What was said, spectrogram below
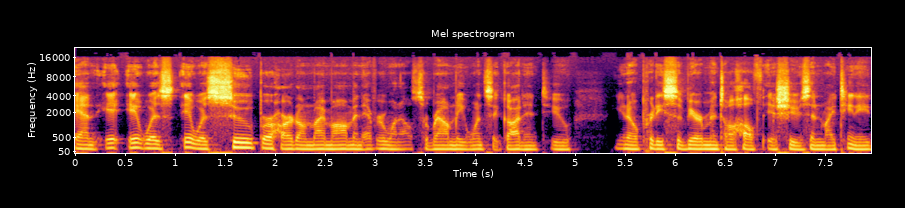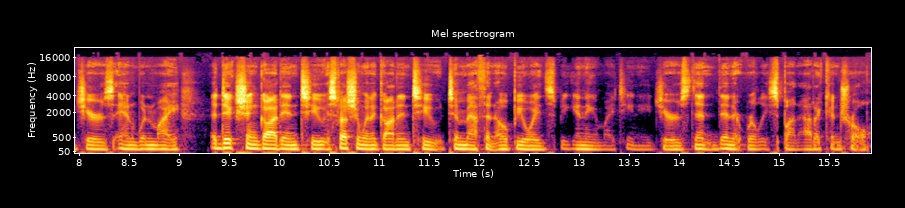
and it, it was it was super hard on my mom and everyone else around me once it got into you know pretty severe mental health issues in my teenage years. And when my addiction got into especially when it got into to meth and opioids beginning of my teenage years then then it really spun out of control.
